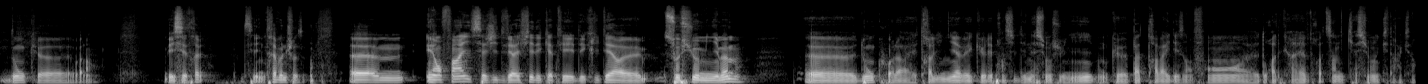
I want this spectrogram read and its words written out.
donc voilà. Mais c'est très c'est une très bonne chose. et enfin, il s'agit de vérifier des, critères sociaux minimum. donc voilà, être aligné avec les principes des Nations Unies, donc pas de travail des enfants, droit de grève, droit de syndication, etc. etc.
